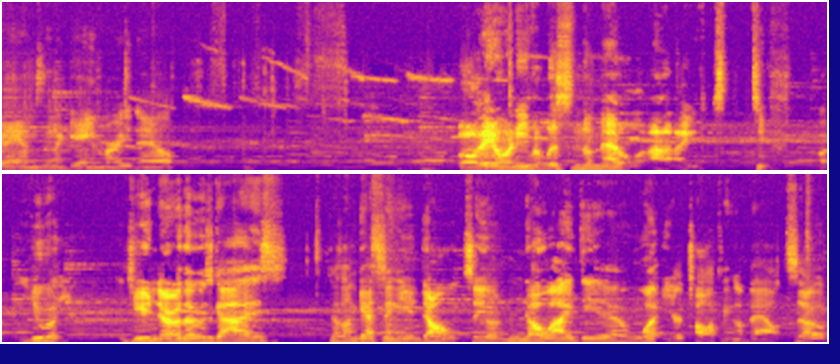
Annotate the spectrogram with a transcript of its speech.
bands in the game right now. Oh, they don't even listen to metal. I, you, do you know those guys? Because I'm guessing you don't, so you have no idea what you're talking about. So,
